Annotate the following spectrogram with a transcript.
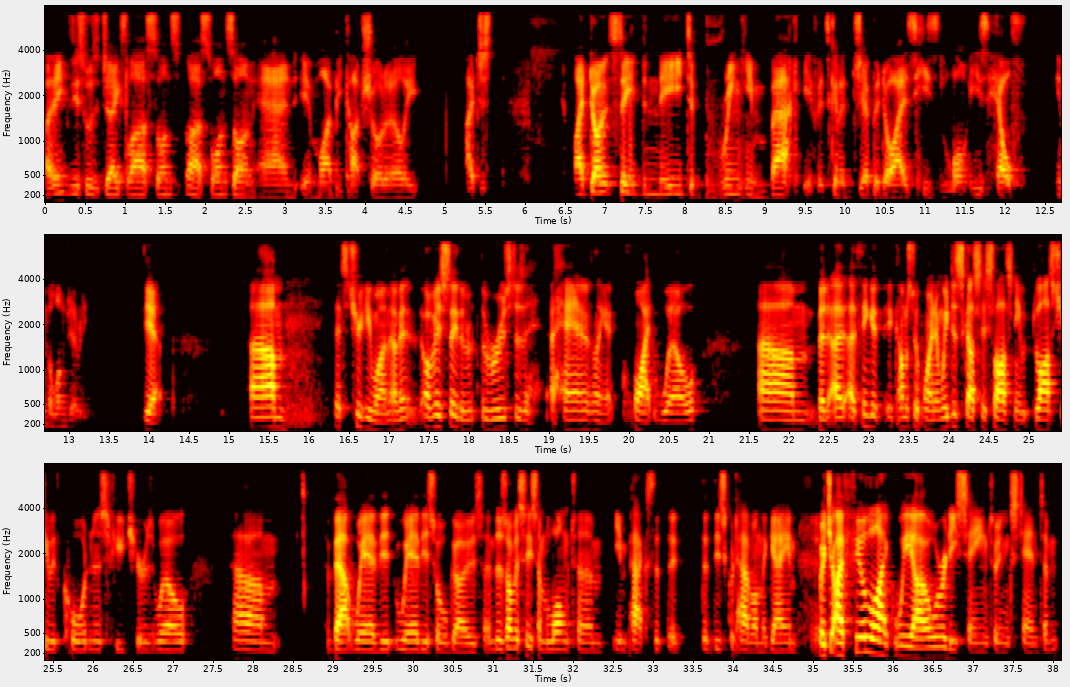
I think this was Jake's last swan, last swan song, and it might be cut short early. I just I don't see the need to bring him back if it's going to jeopardize his long his health in the longevity. Yeah. Um, it's a tricky one. I mean, obviously the the Roosters are handling it quite well. Um, but I, I think it, it comes to a point, and we discussed this last year, last year with Cordner's future as well, um, about where the, where this all goes. And there's obviously some long term impacts that, that that this could have on the game, Yeah. which I feel like we are already seeing to an extent. And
